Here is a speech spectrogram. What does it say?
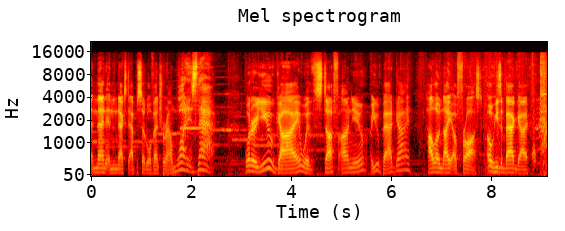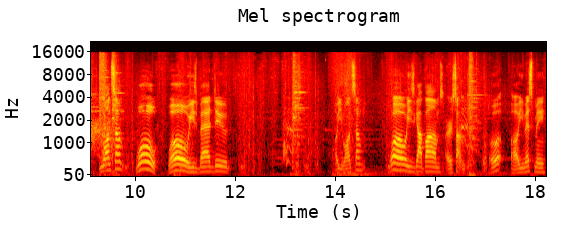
and then in the next episode, we'll venture around. What is that? What are you, guy, with stuff on you? Are you a bad guy? Hollow Knight of Frost. Oh, he's a bad guy. You want some? Whoa, whoa, he's bad dude. Oh, you want some? Whoa, he's got bombs or something. Oh, oh, you missed me.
